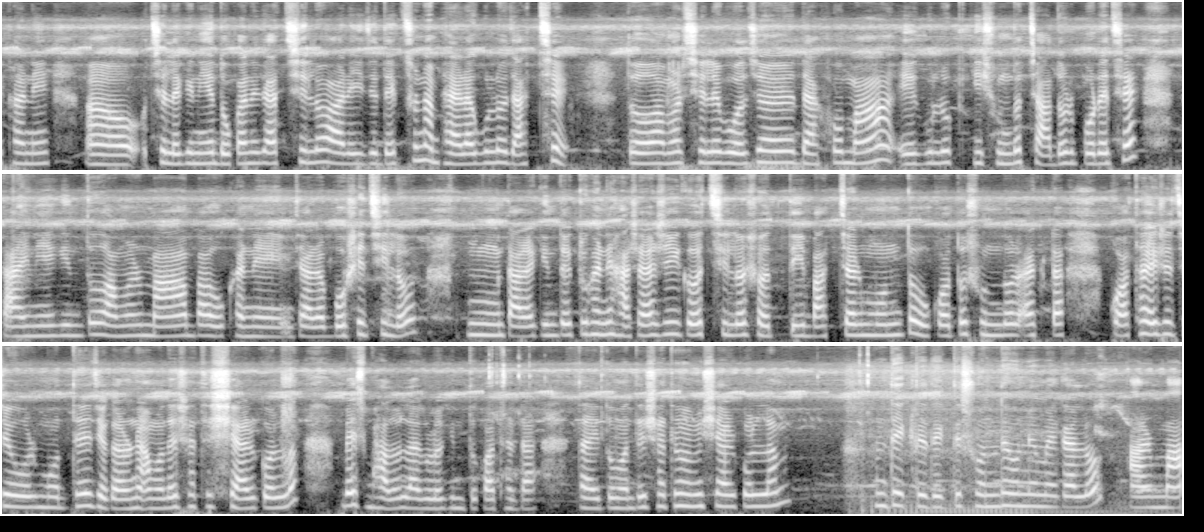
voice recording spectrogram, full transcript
এখানে ছেলেকে নিয়ে দোকানে যাচ্ছিল। আর এই যে দেখছ না, ভেড়াগুলো যাচ্ছে। তো আমার ছেলে বলছে, দেখো মা, এগুলো কি সুন্দর চাদর পরেছে। তাই নিয়ে কিন্তু আমার মা বা ওখানে যারা বসেছিল তারা কিন্তু একটুখানি হাসাহাসি করছিল। সত্যি, বাচ্চার মন তো কত সুন্দর একটা কথা এসেছে ওর মধ্যে, যে কারণে আমাদের সাথে শেয়ার করল। বেশ ভালো লাগল কিন্তু কথাটা। তাই তোমাদের সাথেও আমি শেয়ার করলাম। দেখতে দেখতে সন্ধেও নেমে গেল আর মা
